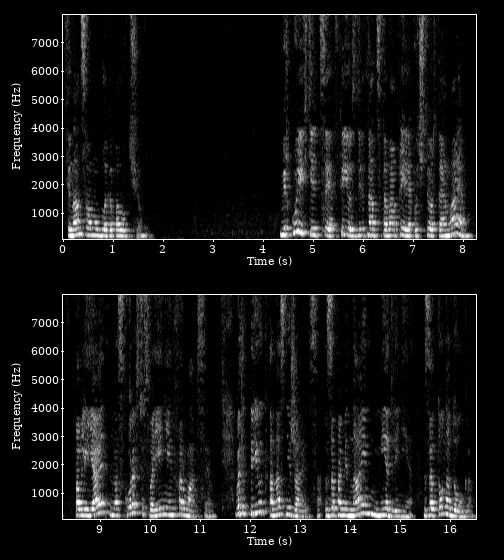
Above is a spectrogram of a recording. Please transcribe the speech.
финансовому благополучию. Меркурий в Тельце в период с 19 апреля по 4 мая повлияет на скорость усвоения информации. В этот период она снижается. Запоминаем медленнее, зато надолго.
